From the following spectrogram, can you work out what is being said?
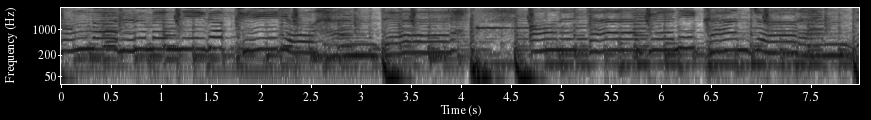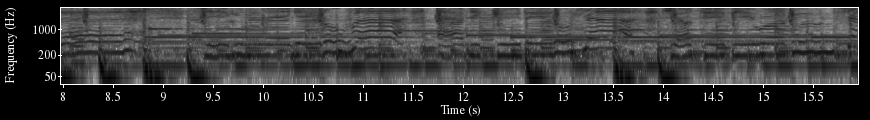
목마름에 네가 필요한데 내게로 와. 아직 그대로야. 여태 비워둔 자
